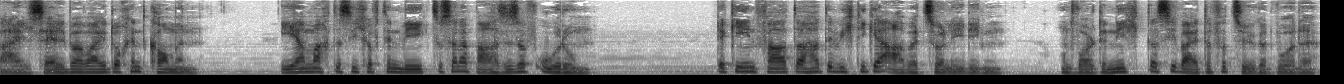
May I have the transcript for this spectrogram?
Beil selber war jedoch entkommen. Er machte sich auf den Weg zu seiner Basis auf Urum. Der Genvater hatte wichtige Arbeit zu erledigen und wollte nicht, dass sie weiter verzögert wurde.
